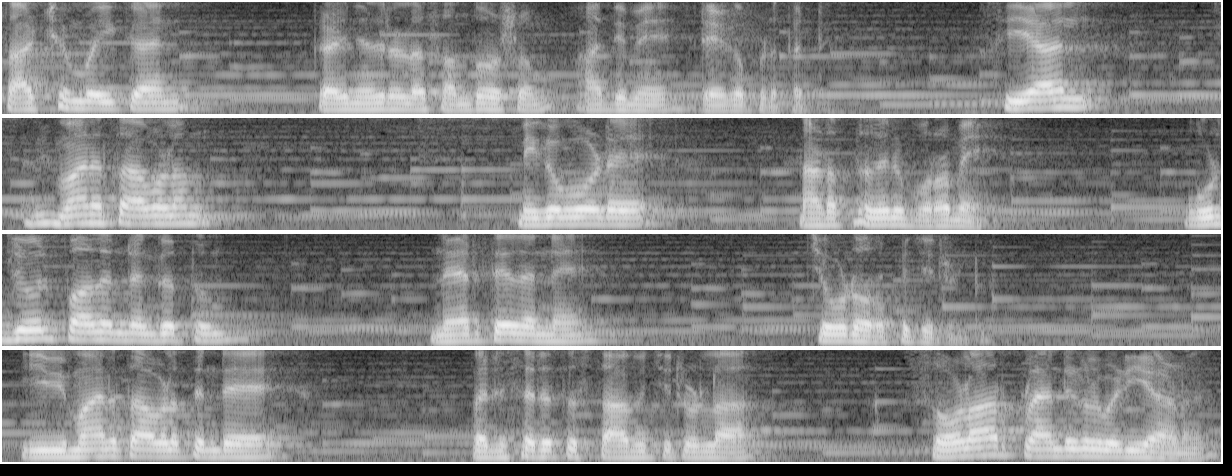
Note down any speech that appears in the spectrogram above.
സാക്ഷ്യം വഹിക്കാൻ കഴിഞ്ഞതിലുള്ള സന്തോഷം ആദ്യമേ രേഖപ്പെടുത്തട്ടെ. സിയാൽ വിമാനത്താവളം മികവോടെ നടത്തുന്നതിന് പുറമെ ഊർജോൽപാദന രംഗത്തും നേരത്തെ തന്നെ ചുവടുറപ്പിച്ചിട്ടുണ്ട്. ഈ വിമാനത്താവളത്തിന്റെ പരിസരത്ത് സ്ഥാപിച്ചിട്ടുള്ള സോളാർ പ്ലാന്റുകൾ വഴിയാണ്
